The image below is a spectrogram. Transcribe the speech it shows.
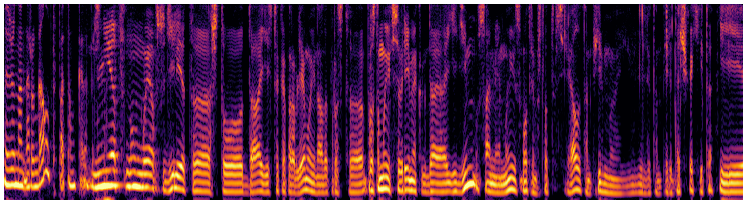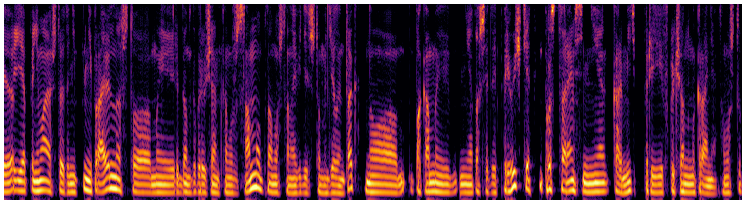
Жена наругала-то потом, когда пришла? Нет, ну, мы обсудили это, что да, есть такая проблема, и надо просто... Просто мы все время, когда едим сами, мы смотрим что-то, сериалы, там, фильмы или там передачи какие-то, и я понимаю, что это не, неправильно, что мы ребенка приучаем к тому же самому, потому что она видит, что мы делаем так, но пока мы не отошли от этой привычки, просто стараемся не кормить при включенном экране, потому что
